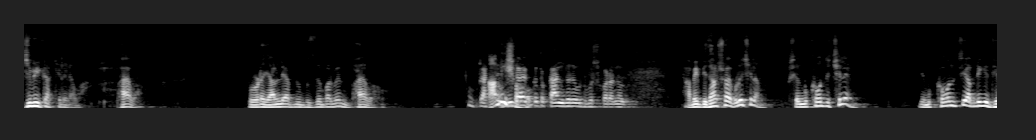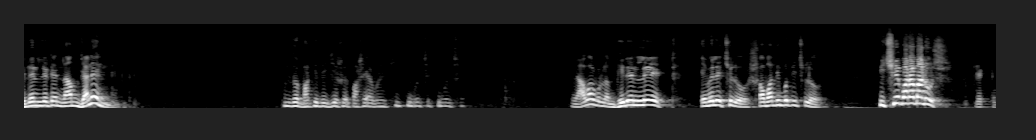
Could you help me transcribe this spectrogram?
জীবিকা কেড়ে নেওয়া ভয়াবহ। পুরোটা জানলে আপনি বুঝতে পারবেন ভয়াবহ। আমি তো কান ধরে উঠবোস করানো আমি বিধানসভায় বলেছিলাম সে মুখ্যমন্ত্রী ছিলেন। যে মুখ্যমন্ত্রী আপনি কি ধীরেন লেটের নাম জানেন? উনি তো বাকিদের জিজ্ঞেস করে পাশে আর বসে কি কি বলছে কি বলছে? আমি আবার বললাম ধীরেন লেট এমএলএ ছিল সভাধিপতি ছিল পিছিয়ে পড়া মানুষ। একদম।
